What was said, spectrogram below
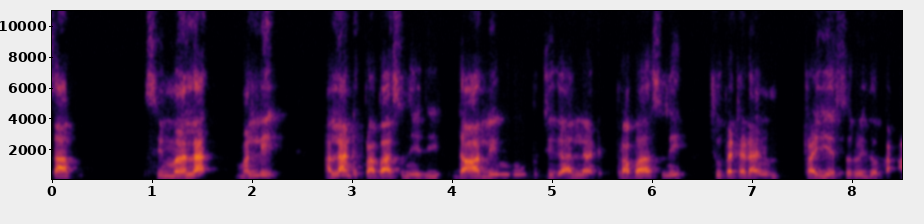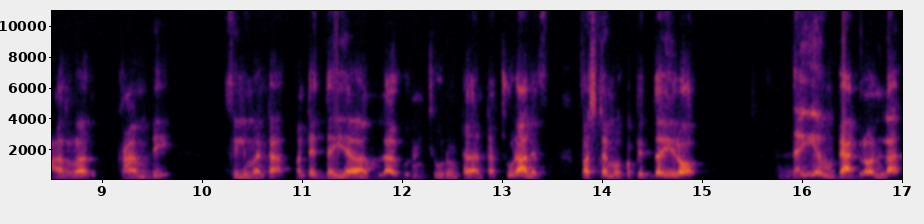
సాబ్ సినిమాల మళ్ళీ అలాంటి ప్రభాస్ ఇది డార్లింగ్ బుజ్జిగాలి లాంటి ప్రభాస్ని చూపెట్టడానికి ట్రై చేస్తారు. ఇది ఒక అర్రర్ కామెడీ ఫిలిం అంట. అంటే దయ్యంల గురించి కూడా ఉంటుందంట. చూడాలి. ఫస్ట్ టైం ఒక పెద్ద హీరో దయ్యం బ్యాక్గ్రౌండ్ లా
